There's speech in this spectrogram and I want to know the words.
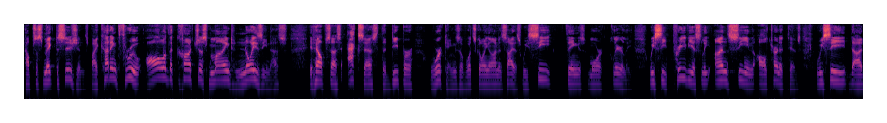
helps us make decisions. By cutting through all of the conscious mind noisiness, it helps us access the deeper workings of what's going on inside us. We see things more clearly. We see previously unseen alternatives. We see uh,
